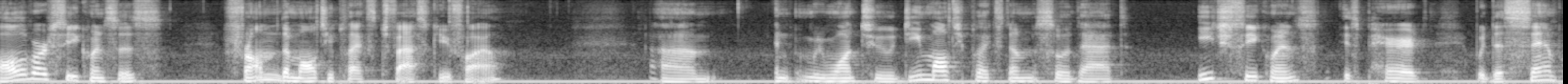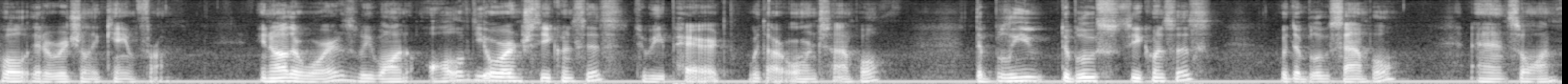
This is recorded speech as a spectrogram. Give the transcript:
all of our sequences from the multiplexed FASTQ file um, and we want to demultiplex them so that each sequence is paired with the sample it originally came from. In other words, we want all of the orange sequences to be paired with our orange sample, the blue, the blue sequences with the blue sample, and so on.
